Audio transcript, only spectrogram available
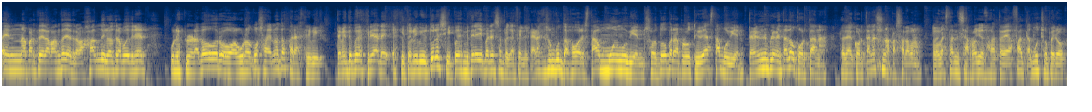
en una parte de la pantalla trabajando y la otra puede tener un explorador o alguna cosa de notas para escribir. También te puedes crear escritorios virtuales y puedes meter ahí varias aplicaciones. La verdad es que es un punto a favor, está muy muy bien, sobre todo para la productividad está muy bien. También han implementado Cortana. Lo de Cortana es una pasada, bueno, todavía está en desarrollo, todavía falta mucho, pero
